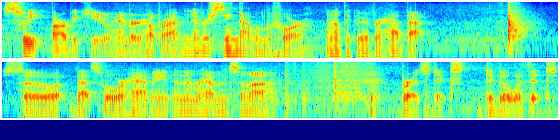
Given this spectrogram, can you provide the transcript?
sweet barbecue hamburger helper. I've never seen that one before. I don't think we've ever had that. So that's what we're having, and then we're having some uh, breadsticks to go with it.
